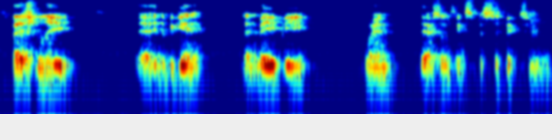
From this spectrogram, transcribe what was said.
especially uh, in the beginning. Then maybe when there's something specific to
